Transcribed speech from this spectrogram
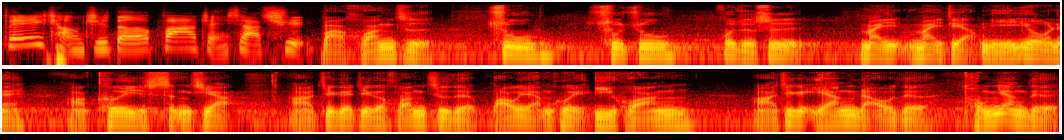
非常值得发展下去。把房子租出租或者是卖卖掉，你又呢啊可以省下啊这个这个房子的保养费，以防啊这个养老的同样的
